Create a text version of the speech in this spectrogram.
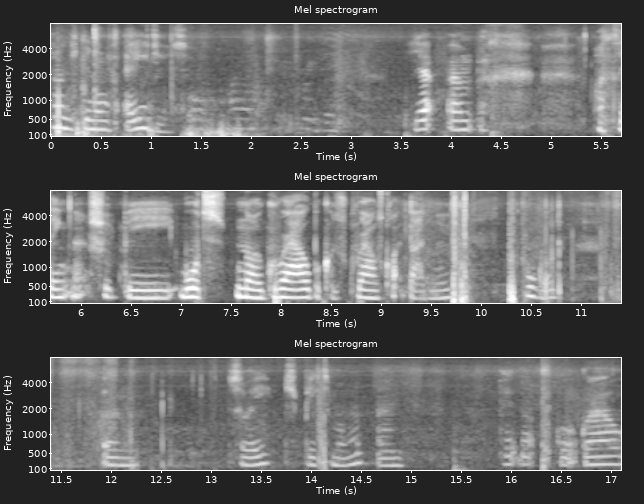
Fan's been on for ages. Yep, um, I think that should be what's no growl because growl's quite a bad move. Oh god um, sorry, speak to mama and get that got growl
